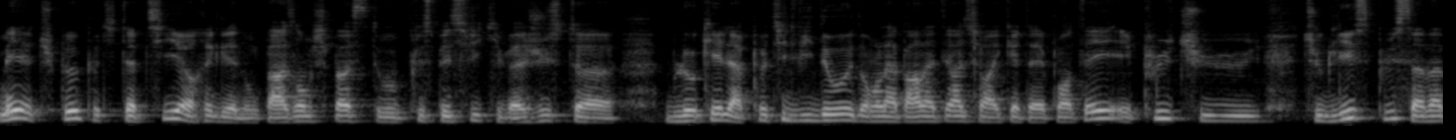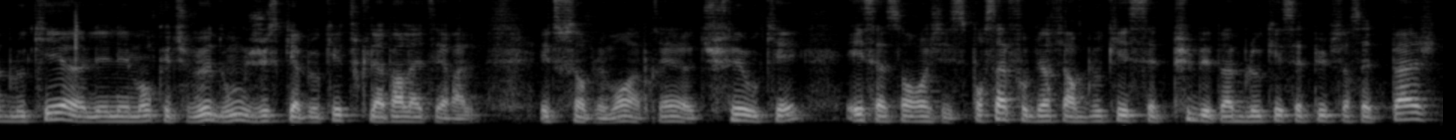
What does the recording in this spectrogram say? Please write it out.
Mais tu peux petit à petit régler. Donc, par exemple, je sais pas, si tu plus spécifique, il va juste bloquer la petite vidéo dans la barre latérale sur laquelle tu avais pointé. Et plus tu, tu glisses, plus ça va bloquer l'élément que tu veux, donc jusqu'à bloquer toute la barre latérale. Et tout simplement, après, tu fais OK et ça s'enregistre. Pour ça, il faut bien faire bloquer cette pub et pas bloquer cette pub sur cette page.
